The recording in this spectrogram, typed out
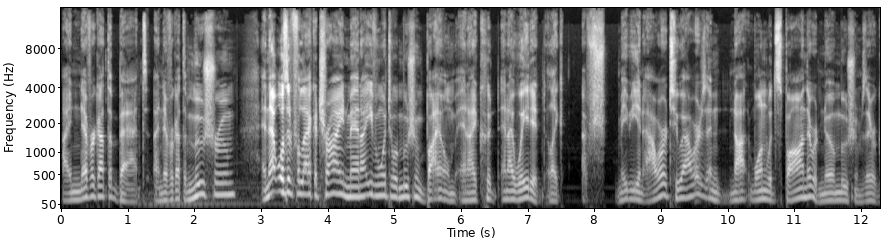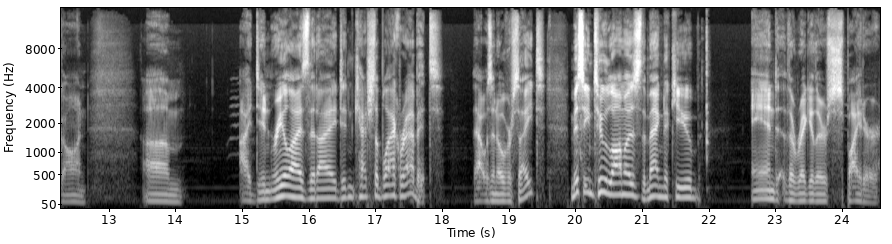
I never got the bat. I never got the mushroom. And that wasn't for lack of trying, man. I even went to a mushroom biome and I could and I waited like maybe an hour, two hours, and not one would spawn. There were no mushrooms. They were gone. Um, I didn't realize that I didn't catch the black rabbit. That was an oversight. Missing two llamas, the Magma Cube, and the regular spider.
